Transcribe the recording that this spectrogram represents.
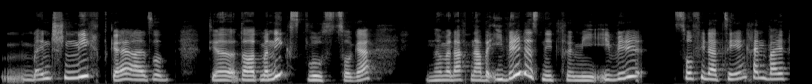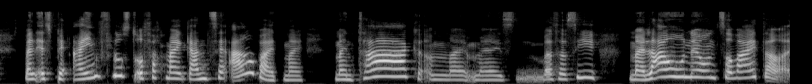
Menschen nicht, gell? Also, die, da hat man nichts gewusst, so, gell? Und dann haben wir gedacht, na, aber ich will das nicht für mich. Ich will so viel erzählen kann, weil, weil es beeinflusst einfach meine ganze Arbeit, mein, mein Tag, mein, mein, was weiß ich, meine Laune und so weiter.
